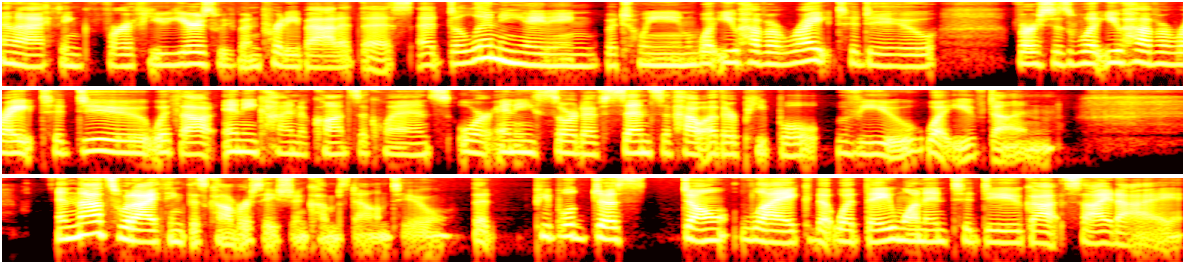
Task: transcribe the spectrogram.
And I think for a few years we've been pretty bad at this, at delineating between what you have a right to do versus what you have a right to do without any kind of consequence or any sort of sense of how other people view what you've done. And that's what I think this conversation comes down to that people just don't like that what they wanted to do got side eye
